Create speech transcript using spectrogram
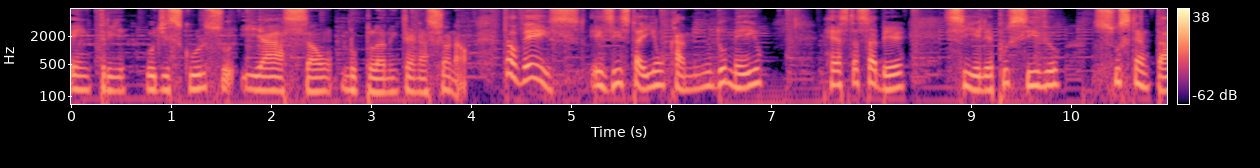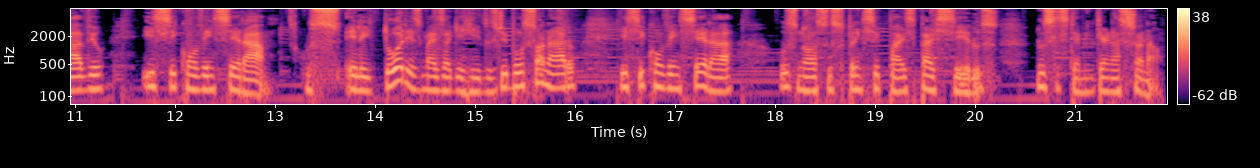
entre o discurso e a ação no plano internacional. Talvez exista aí um caminho do meio, resta saber se ele é possível, sustentável e se convencerá os eleitores mais aguerridos de Bolsonaro e se convencerá os nossos principais parceiros no sistema internacional.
